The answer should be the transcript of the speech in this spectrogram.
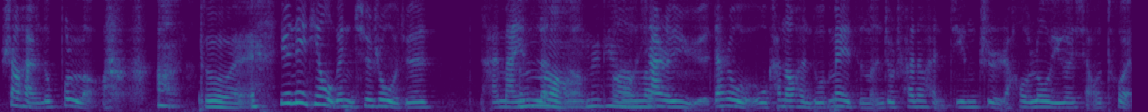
上海人都不冷 啊，对，因为那天我跟你去的时候，我觉得。还蛮冷的，冷那天嗯，下着雨，但是我我看到很多妹子们就穿的很精致，然后露一个小腿，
